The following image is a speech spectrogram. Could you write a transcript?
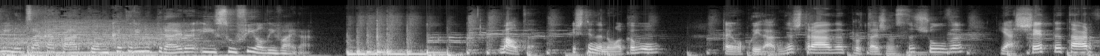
minutos a Qatar com Catarina Pereira e Sofia Oliveira. Malta, isto ainda não acabou. Tenham cuidado na estrada, protejam-se da chuva e às 7 da tarde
